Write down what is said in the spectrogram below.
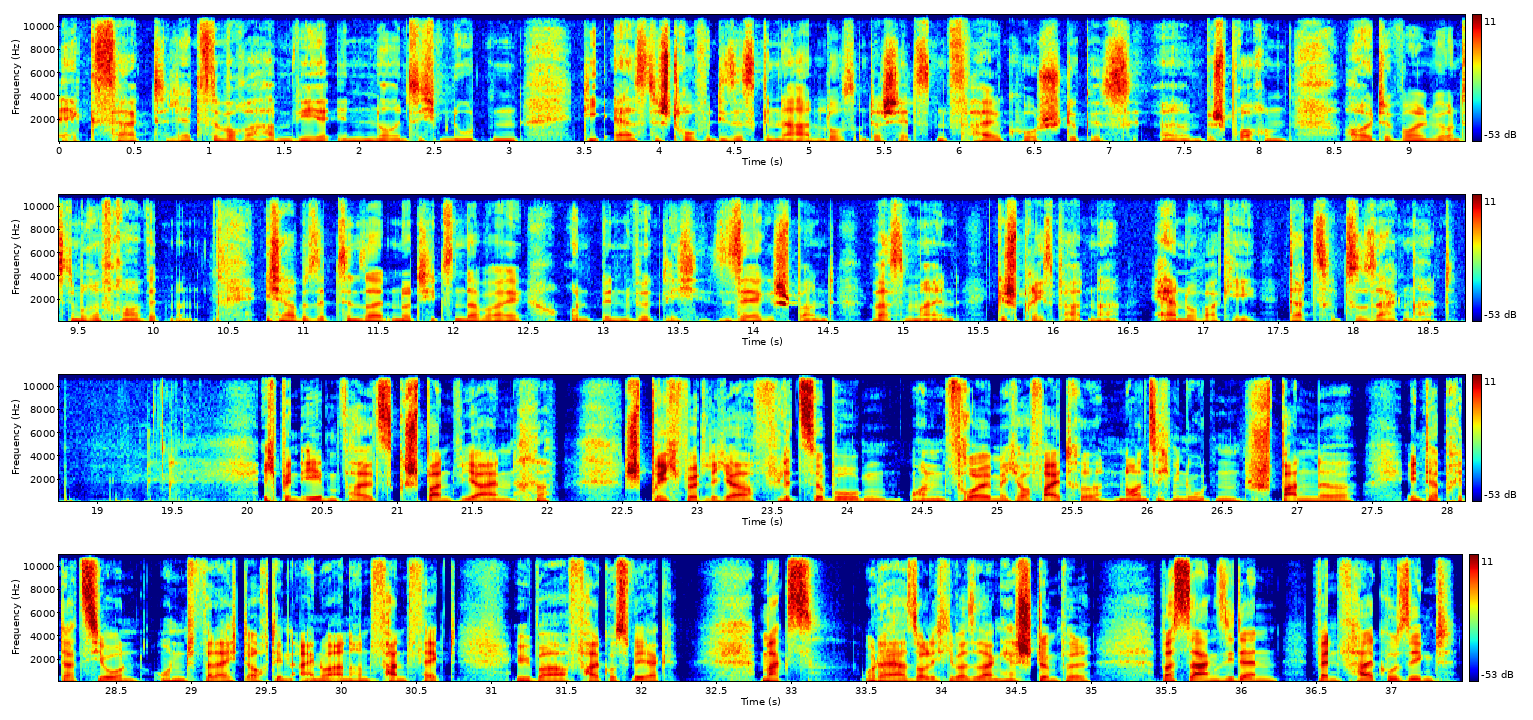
Exakt. Letzte Woche haben wir in 90 Minuten die erste Strophe dieses gnadenlos unterschätzten Falco-Stückes äh, besprochen. Heute wollen wir uns dem Refrain widmen. Ich habe 17 Seiten Notizen dabei und bin wirklich sehr gespannt, was mein Gesprächspartner Herr Nowacki dazu zu sagen hat. Ich bin ebenfalls gespannt wie ein sprichwörtlicher Flitzebogen und freue mich auf weitere 90 Minuten spannende Interpretation und vielleicht auch den ein oder anderen Fun Fact über Falkos Werk. Max, oder soll ich lieber sagen Herr Stümpel, was sagen Sie denn, wenn Falco singt,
